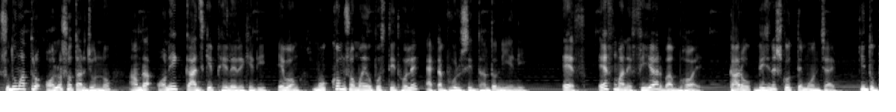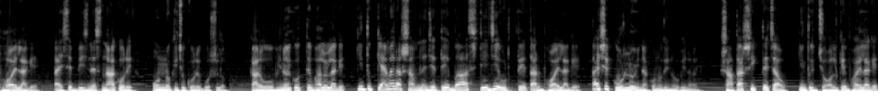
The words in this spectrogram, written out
শুধুমাত্র অলসতার জন্য আমরা অনেক কাজকে ফেলে রেখে দিই এবং মোক্ষম সময়ে উপস্থিত হলে একটা ভুল সিদ্ধান্ত নিয়ে নিই। এফ এফ মানে ফিয়ার বা ভয়। কারও বিজনেস করতে মন চায়, কিন্তু ভয় লাগে, তাই সে বিজনেস না করে অন্য কিছু করে বসল। কারও অভিনয় করতে ভালো লাগে, কিন্তু ক্যামেরার সামনে যেতে বা স্টেজে উঠতে তার ভয় লাগে, তাই সে করলোই না কোনোদিন অভিনয়। সাঁতার শিখতে চাও, কিন্তু জলকে ভয় লাগে,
